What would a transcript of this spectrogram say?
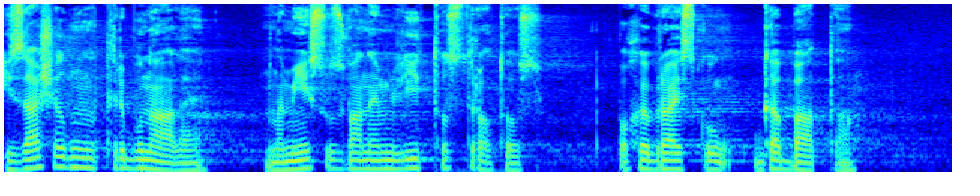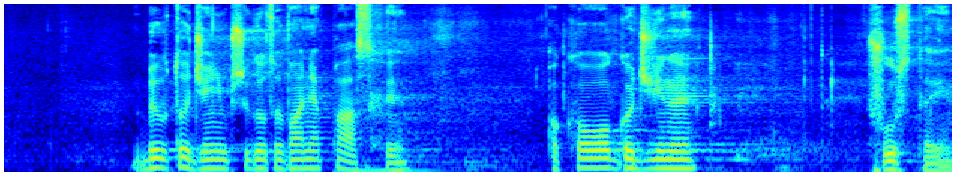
i zasiadł na trybunale, na miejscu zwanym Litostrotos, po hebrajsku Gabata. Był to dzień przygotowania Paschy, około godziny szóstej.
